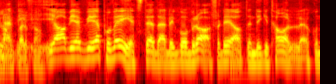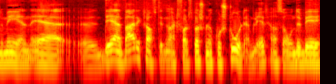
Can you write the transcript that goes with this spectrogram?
Langt derfra. Ja, vi er, vi er, på vei et sted der det går bra, for det at den digitale økonomien er det er bærekraftig, i hvert fall. Spørsmålet er hvor stor den blir. Altså Om det blir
